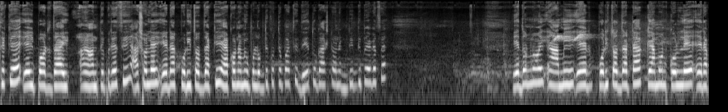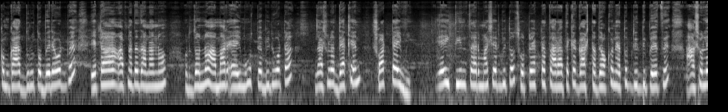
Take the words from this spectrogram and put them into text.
থেকে এই পর্যায়ে আনতে পেরেছি। আসলে এটার পরিচর্যা কি এখন আমি উপলব্ধি করতে পারছি? যেহেতু গাছটা অনেক বৃদ্ধি পেয়ে গেছে। এজন্যই আমি এর পরিচর্যাটা কেমন করলে এরকম গাছ দ্রুত বেড়ে উঠবে, এটা আপনাদের জানানোর জন্য আমার এই মুহূর্তে ভিডিওটা। আসলে দেখেন শর্ট টাইমই এই তিন চার মাসের ভিতর ছোট একটা চারা থেকে গাছটা যখন এত বৃদ্ধি পেয়েছে, আসলে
